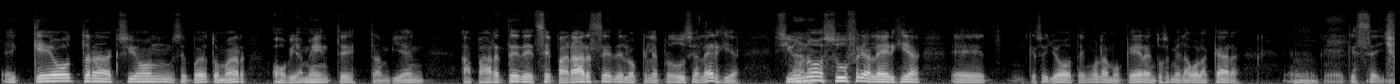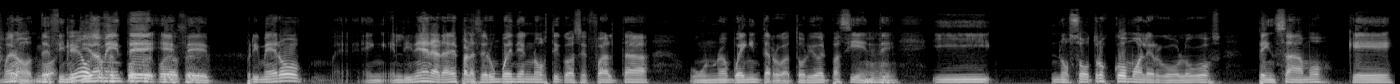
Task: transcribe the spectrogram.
eh, ¿qué otra acción se puede tomar? Obviamente también aparte de separarse de lo que le produce alergia. Si uno sufre alergia, eh, qué sé yo, tengo la moquera, entonces me lavo la cara. Eh, qué, sé yo. Bueno, definitivamente, este, primero, en, en líneas generales, para hacer un buen diagnóstico hace falta un buen interrogatorio del paciente y nosotros como alergólogos pensamos que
